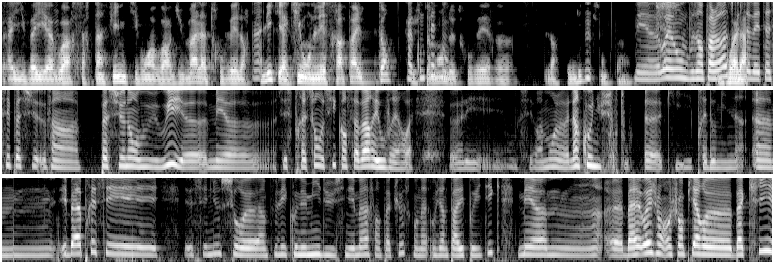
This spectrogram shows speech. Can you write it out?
Bah, il va y avoir mmh. certains films qui vont avoir du mal à trouver leur public et à qui on ne laissera pas le temps ah, justement de trouver leur public. Mmh. Pas... Mais euh, ouais, on vous en parlera voilà. parce que ça va être assez passionnant. Enfin, passionnant, oui, oui euh, mais euh, assez stressant aussi quand ça va réouvrir. Ouais. Euh, les... C'est vraiment l'inconnu surtout qui prédomine. et ben après, c'est ces news sur un peu l'économie du cinéma, enfin pas que, parce qu'on on vient de parler de politique, mais bah, ouais, Jean-Pierre Jean Bacry,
